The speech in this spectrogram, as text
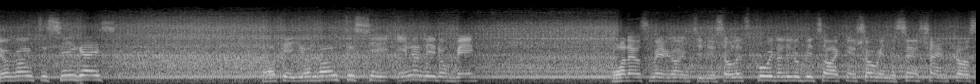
you're going to see guys, okay, you're going to see in a little bit what else we're going to do. So let's pull it a little bit so I can show in the sunshine because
